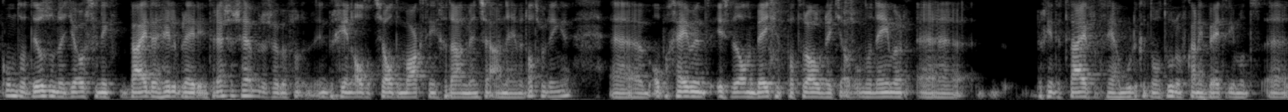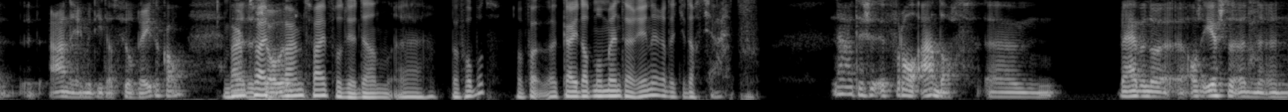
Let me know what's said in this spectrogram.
komt dat deels omdat Joost en ik beide hele brede interesses hebben. Dus we hebben van in het begin altijd hetzelfde marketing gedaan, mensen aannemen, dat soort dingen. Um, op een gegeven moment is het dan een beetje het patroon dat je als ondernemer uh, begint te twijfelen van ja, moet ik het nog doen of kan ik beter iemand uh, aannemen die dat veel beter kan. Waarom, dus twijfel, zo, waarom twijfel je dan bijvoorbeeld? Of kan je dat moment herinneren dat je dacht, ja... Pff. Nou, het is vooral aandacht. Um, we hebben als eerste een, een,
